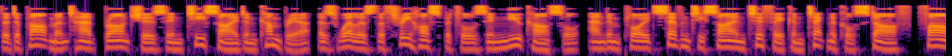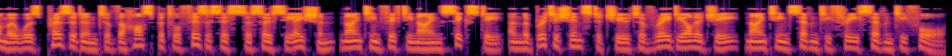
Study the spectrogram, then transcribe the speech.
the department had branches in Teesside and Cumbria, as well as the three hospitals in Newcastle, and employed 70 scientific and technical staff. Farmer was president of the Hospital Physicists Association (1959–60) and the British Institute of Radiology (1973–74).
